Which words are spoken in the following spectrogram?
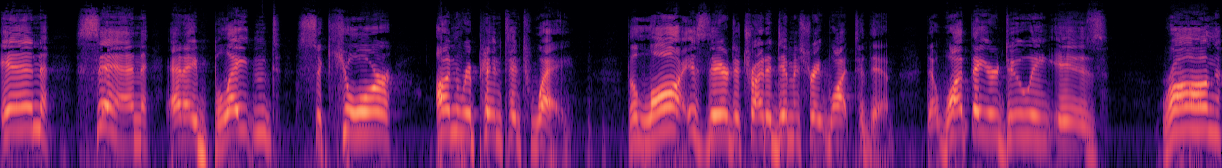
in sin in a blatant, secure, unrepentant way. The law is there to try to demonstrate what to them? That what they are doing is wrong,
